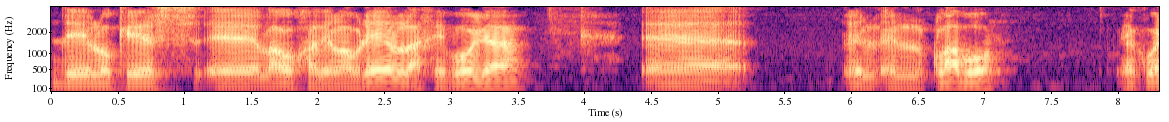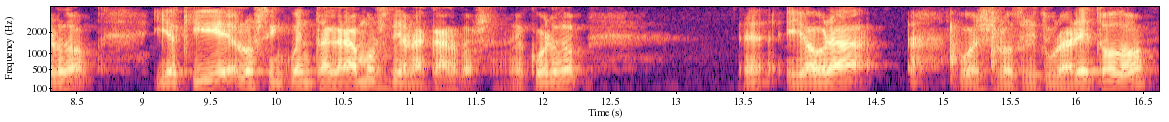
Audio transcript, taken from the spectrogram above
de lo que es eh, la hoja de laurel, la cebolla, eh, el, el clavo, ¿de acuerdo? Y aquí los 50 gramos de anacardos, ¿de acuerdo? ¿Eh? Y ahora pues lo trituraré todo.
